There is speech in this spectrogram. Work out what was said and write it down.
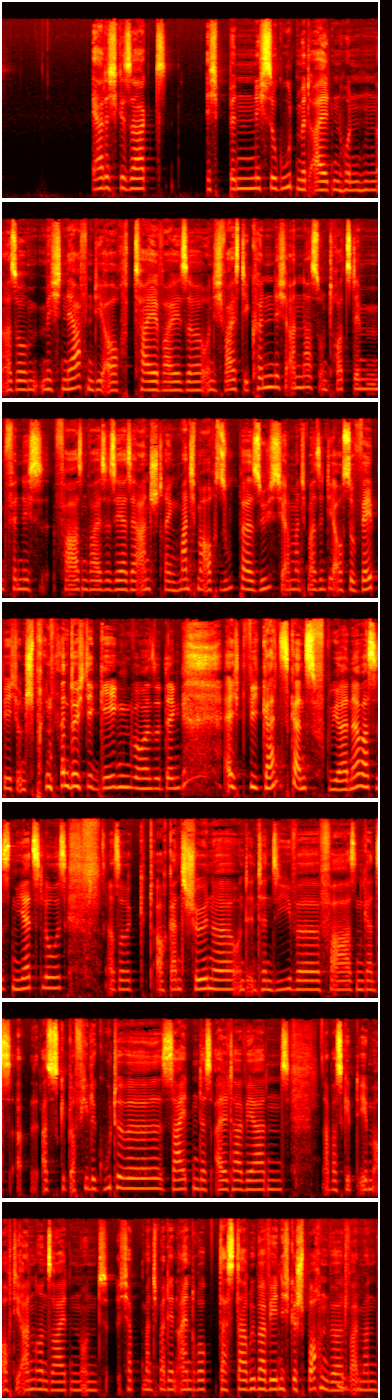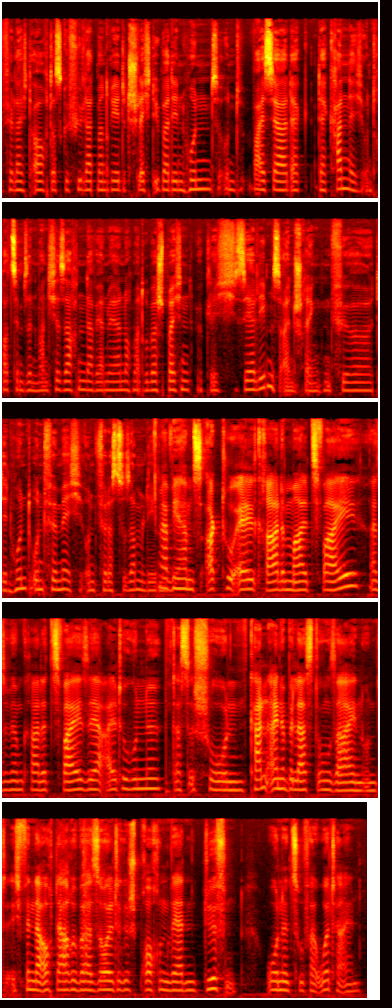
ehrlich gesagt, ich bin nicht so gut mit alten Hunden. Also mich nerven die auch teilweise. Und ich weiß, die können nicht anders. Und trotzdem finde ich es phasenweise sehr, sehr anstrengend. Manchmal auch super süß. Ja, manchmal sind die auch so welpig und springen dann durch die Gegend, wo man so denkt, echt wie ganz, ganz früher. Ne? Was ist denn jetzt los? Also es gibt auch ganz schöne und intensive Phasen. Ganz, also es gibt auch viele gute Seiten des Alterwerdens. Aber es gibt eben auch die anderen Seiten. Und ich habe manchmal den Eindruck, dass darüber wenig gesprochen wird wird, mhm. weil man vielleicht auch das Gefühl hat, man redet schlecht über den Hund und weiß ja, der, der kann nicht. Und trotzdem sind manche Sachen, da werden wir ja nochmal drüber sprechen, wirklich sehr lebenseinschränkend für den Hund und für mich und für das Zusammenleben. Ja, wir haben es aktuell gerade mal zwei. Also wir haben gerade zwei sehr alte Hunde. Das ist schon, kann eine Belastung sein. Und ich finde, auch darüber sollte gesprochen werden dürfen, ohne zu verurteilen.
